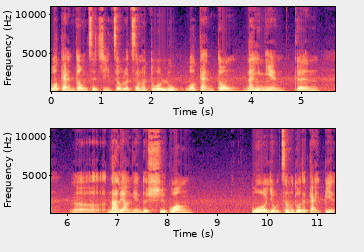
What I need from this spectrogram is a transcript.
我感动自己走了这么多路，我感动那一年跟呃那两年的时光，我有这么多的改变，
